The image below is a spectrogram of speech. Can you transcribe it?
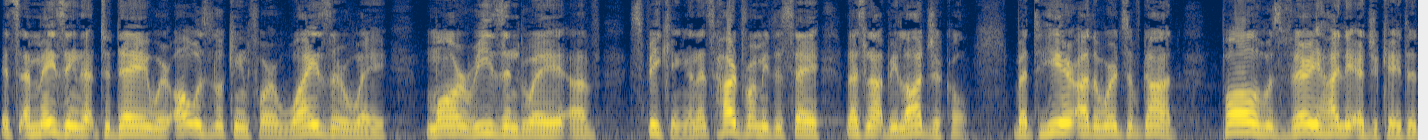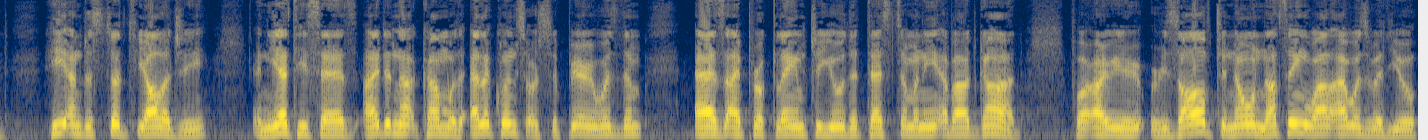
It's amazing that today we're always looking for a wiser way, more reasoned way of speaking. And it's hard for me to say, let's not be logical. But here are the words of God. Paul, who was very highly educated, he understood theology, and yet he says, I did not come with eloquence or superior wisdom as I proclaim to you the testimony about God. For I resolved to know nothing while I was with you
